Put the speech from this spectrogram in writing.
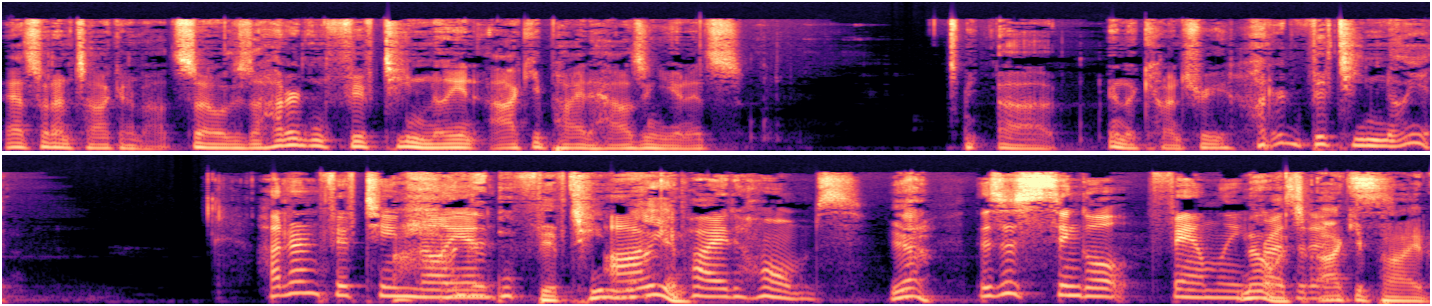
That's what I'm talking about. So there's 115 million occupied housing units uh, in the country. 115 million. 115 million 115 million. occupied homes. Yeah. This is single family No, residence. it's occupied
